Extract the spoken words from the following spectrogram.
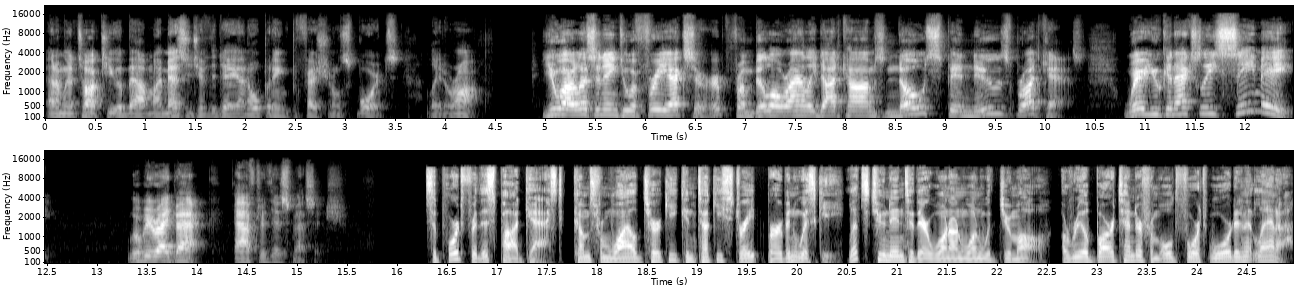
And I'm going to talk to you about my message of the day on opening professional sports later on. You are listening to a free excerpt from BillO'Reilly.com's No Spin News broadcast, where you can actually see me. We'll be right back after this message. Support for this podcast comes from Wild Turkey Kentucky Straight Bourbon Whiskey. Let's tune in to their one on one with Jamal, a real bartender from Old Fourth Ward in Atlanta.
